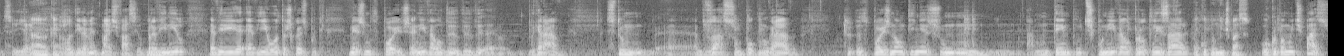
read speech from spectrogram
Isso aí era ah, okay. relativamente mais fácil. Para vinil havia, havia outras coisas, porque mesmo depois, a nível de, de, de, de grave, se tu uh, abusasses um pouco no grave, depois não tinhas um, um, tempo disponível para utilizar. Ocupa muito espaço. Ocupa muito espaço.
